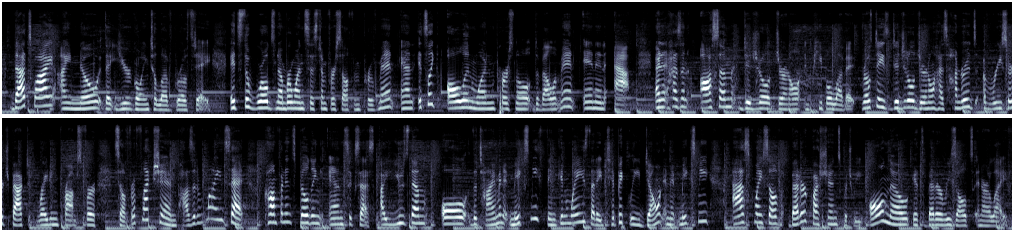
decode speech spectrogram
That's why I know that you're going to love Growth Day. It's the world's number one system for self improvement, and it's like all in one personal development in an app. And it has an awesome digital journal, and people love it. Growth Day's digital journal has hundreds of research backed writing prompts for self reflection, positive mindset, confidence building, and success. I use them all the time, and it makes me think in ways that I typically don't, and it makes me ask myself better questions, which we all know gets better results in our life.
